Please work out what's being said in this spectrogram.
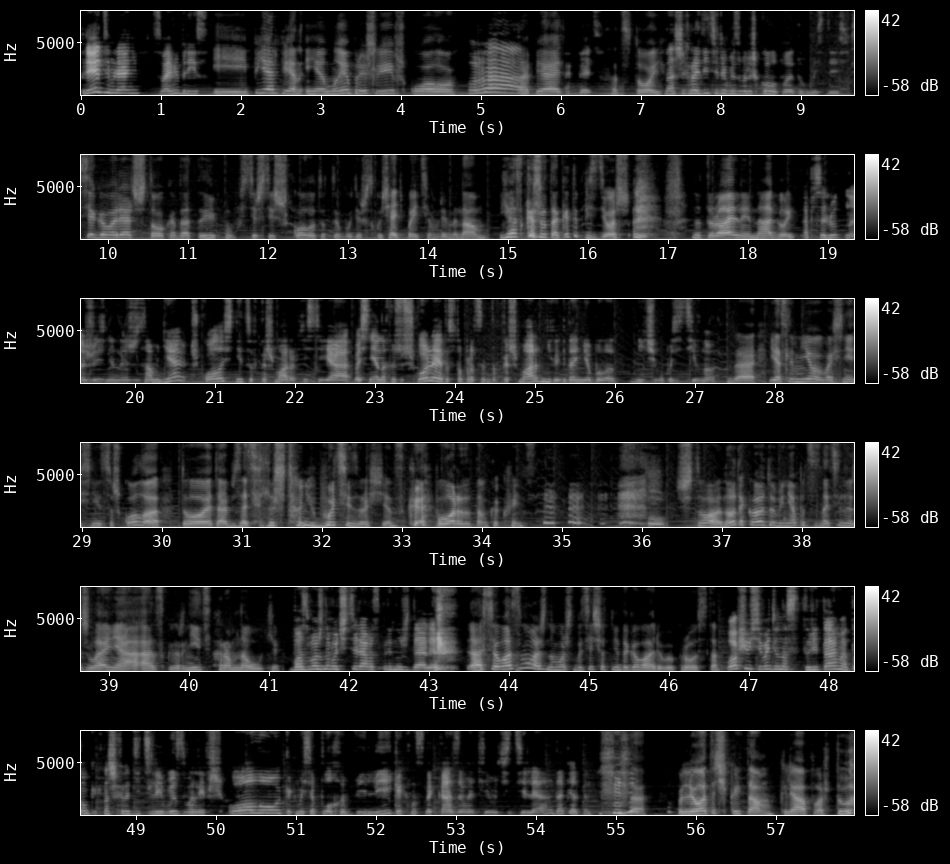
Привет, земляне! С вами Брис. И Перпин, и мы пришли в школу. Ура! Опять. Опять. Отстой. Наших родителей вызвали в школу, поэтому мы здесь. Все говорят, что когда ты выпустишься из школы, то ты будешь скучать по этим временам. Я скажу так, это пиздеж. Натуральный, наглый. Абсолютно жизненная жизнь. За мне школа снится в кошмарах. Если я во сне нахожусь в школе, это сто процентов кошмар, никогда не было ничего позитивного. Да, если мне во сне снится школа, то это обязательно что-нибудь извращенское. Порно там какое-нибудь. Фу. Что? Ну, такое вот у меня подсознательное желание осквернить храм науки. Возможно, учителя вас принуждали. А все возможно, может быть, я что-то не договариваю просто. В общем, сегодня у нас сторитайм о том, как наших родителей вызвали в школу, как мы себя плохо вели, как нас доказывали учителя. Да, Перпин? Да. Плеточкой там, кляп во рту.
